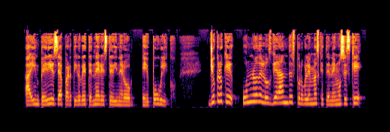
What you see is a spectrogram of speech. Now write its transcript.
a impedirse a partir de tener este dinero eh, público. Yo creo que uno de los grandes problemas que tenemos es que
